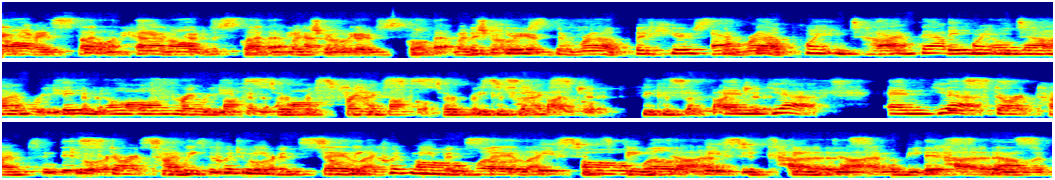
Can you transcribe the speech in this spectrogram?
all of a sudden all of a sudden that school that majority. But here's the rub. But here's the rub. At that point in time, at that point in time, we're even offering bus service because of budget because of budget. And yet, and yet, start times and Start times so we couldn't even say like, couldn't even say like it's being done needs to be done because valid.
